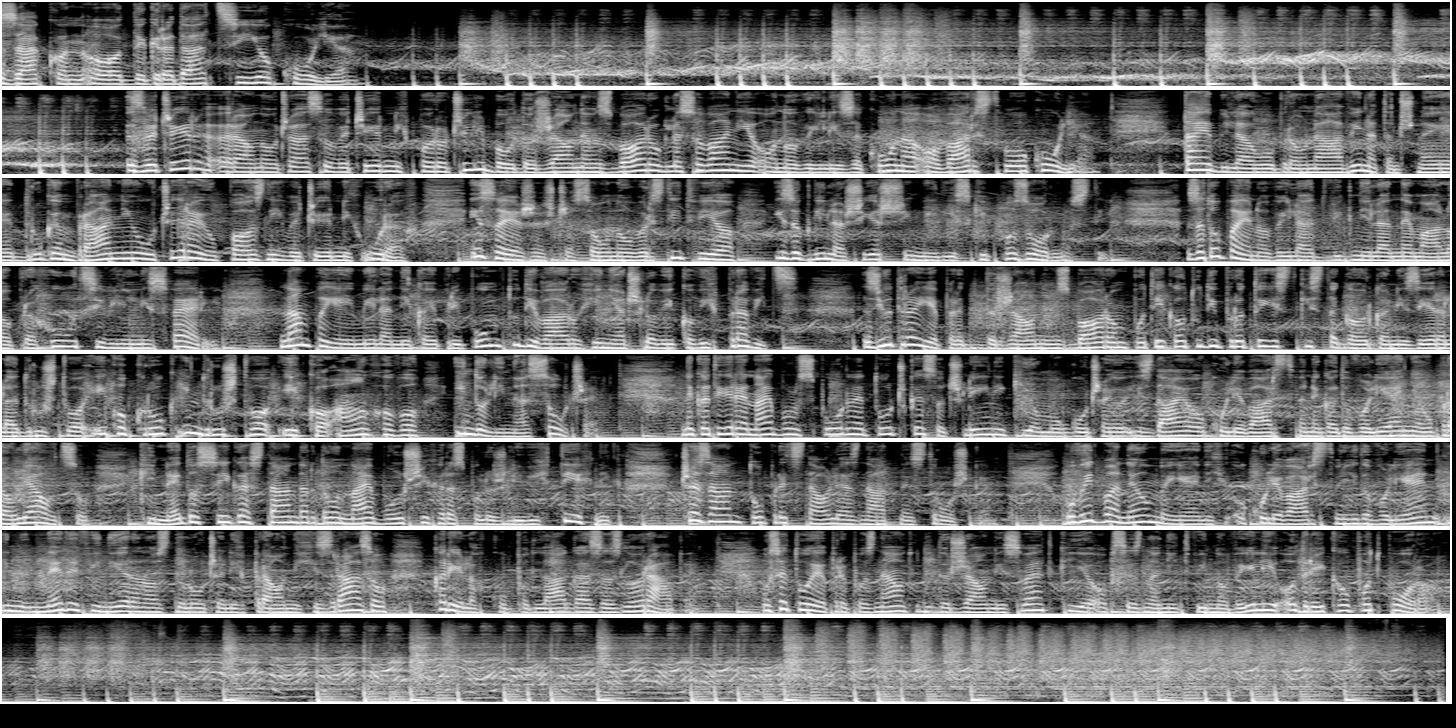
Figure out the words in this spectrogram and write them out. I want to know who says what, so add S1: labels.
S1: Zakon o degradaciji okolja. Zvečer, ravno v času večernih poročil, bo v državnem zboru glasovanje o noveli zakona o varstvu okolja. Ta je bila v obravnavi, natančneje drugem branju, včeraj v poznih večernih urah in se je že s časovno uvrstitvijo izognila širši medijski pozornosti. Zato pa je novela dvignila nemalo prahu v civilni sferi. Nam pa je imela nekaj pripomb tudi varuhinja človekovih pravic. Zjutraj je pred državnim zborom potekal tudi protest, ki sta ga organizirala društvo Eko Krok in društvo Eko Anhovo in Dolina Soče. Nekatere najbolj sporne točke so členi, ki omogočajo izdajo okoljevarstvenega dovoljenja upravljavcu, ki ne dosega standardov najboljših razpoložljivih tehnik, če zanj to predstavlja znatne stroške. Uvedba neomejenih okoljevarstvenih dovoljenj in nedefiniranost določenih pravnih izrazov, kar je lahko podlaga za zlorabe. Vse to je prepoznal tudi državni svet, ki je ob seznanitvi noveli odrekel podporo.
